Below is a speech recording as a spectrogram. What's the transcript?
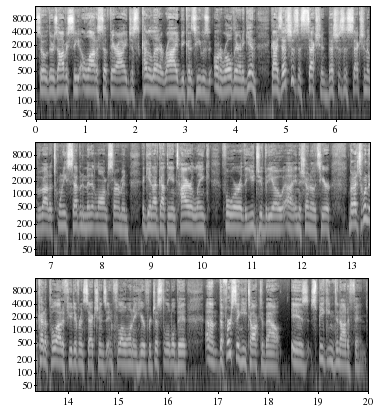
So there's obviously a lot of stuff there. I just kind of let it ride because he was on a roll there. And again, guys, that's just a section. That's just a section of about a 27 minute long sermon. Again, I've got the entire link for the YouTube video uh, in the show notes here. But I just wanted to kind of pull out a few different sections and flow on it here for just a little bit. Um, the first thing he talked about is speaking to not offend.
